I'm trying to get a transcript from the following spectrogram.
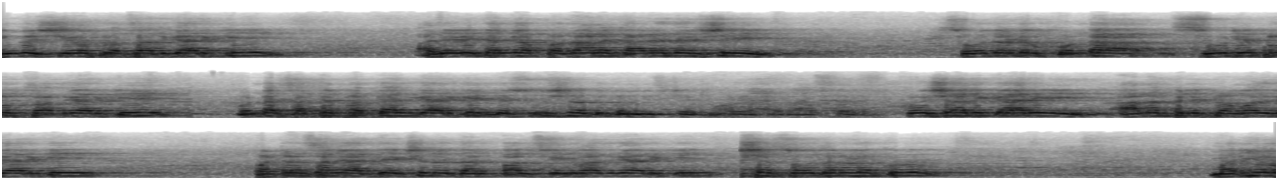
ఇంగు శివప్రసాద్ గారికి అదేవిధంగా ప్రధాన కార్యదర్శి సోదరుడు కొండ సూర్యప్రసాద్ గారికి కొండ సత్యప్రకాష్ గారికి నేను చూసినందుకు మిస్టేక్ కోశాధికారి ఆనంపల్లి ప్రమోద్ గారికి పట్టణ సంఘ అధ్యక్షుడు ధన్పాల్ శ్రీనివాస్ గారికి సోదరులకు మరియు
